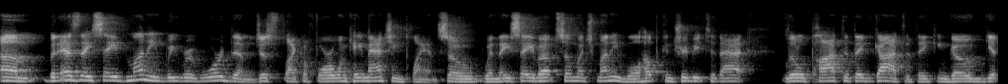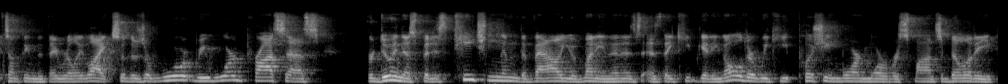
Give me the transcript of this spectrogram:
Um, but as they save money, we reward them just like a 401k matching plan. So when they save up so much money, we'll help contribute to that little pot that they've got that they can go get something that they really like. So there's a reward process for doing this, but it's teaching them the value of money. And then as, as they keep getting older, we keep pushing more and more responsibility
